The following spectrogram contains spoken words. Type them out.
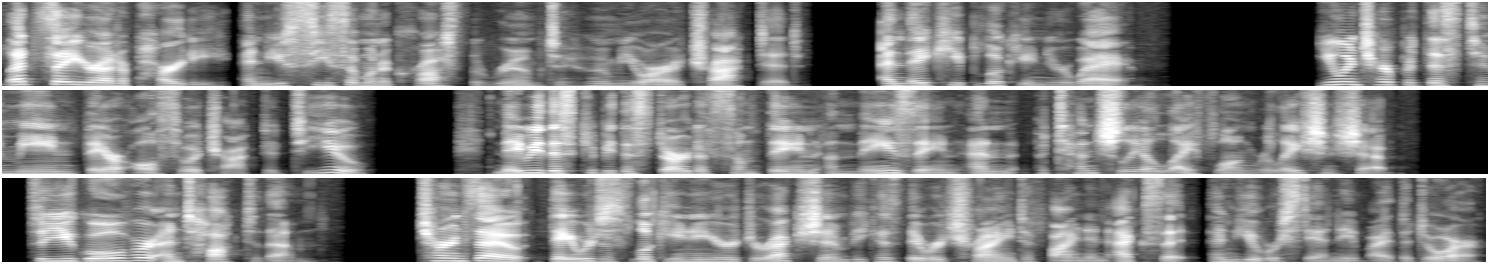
let's say you're at a party and you see someone across the room to whom you are attracted, and they keep looking your way. You interpret this to mean they are also attracted to you. Maybe this could be the start of something amazing and potentially a lifelong relationship. So you go over and talk to them. Turns out they were just looking in your direction because they were trying to find an exit and you were standing by the door.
